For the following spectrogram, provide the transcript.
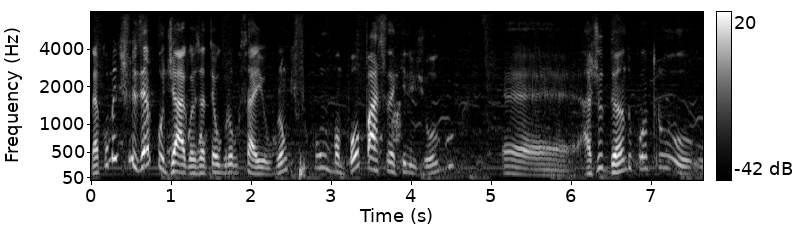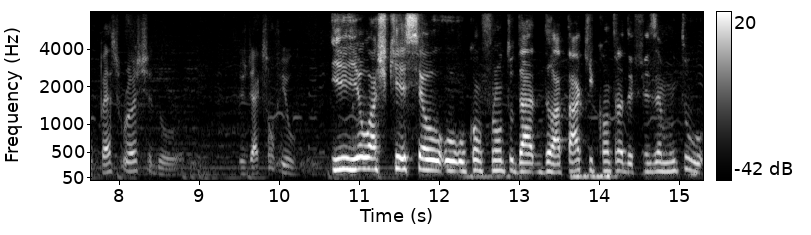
Né? Como eles fizeram com o Jaguars até o Gronk sair. O Gronk ficou uma boa parte daquele jogo é, ajudando contra o, o pass rush do, do Jacksonville. E eu acho que esse é o, o, o, confronto da, do ataque contra a defesa é muito.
